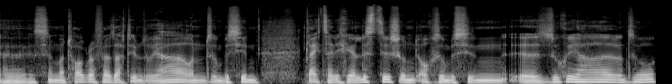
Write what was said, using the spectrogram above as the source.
äh, Cinematographer sagt eben so, ja, und so ein bisschen gleichzeitig realistisch und auch so ein bisschen äh, surreal und so.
